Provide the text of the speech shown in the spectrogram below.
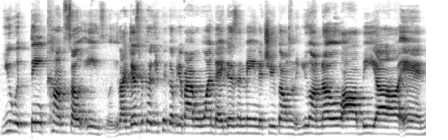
you would think comes so easily. Like just because you pick up your Bible one day doesn't mean that you're gonna you're gonna know all be all and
